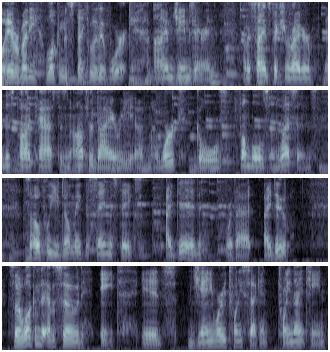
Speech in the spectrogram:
Well, hey everybody, welcome to Speculative Work. I'm James Aaron. I'm a science fiction writer, and this podcast is an author diary of my work, goals, fumbles, and lessons. So hopefully you don't make the same mistakes I did or that I do. So, welcome to episode 8. It's January 22nd, 2019.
